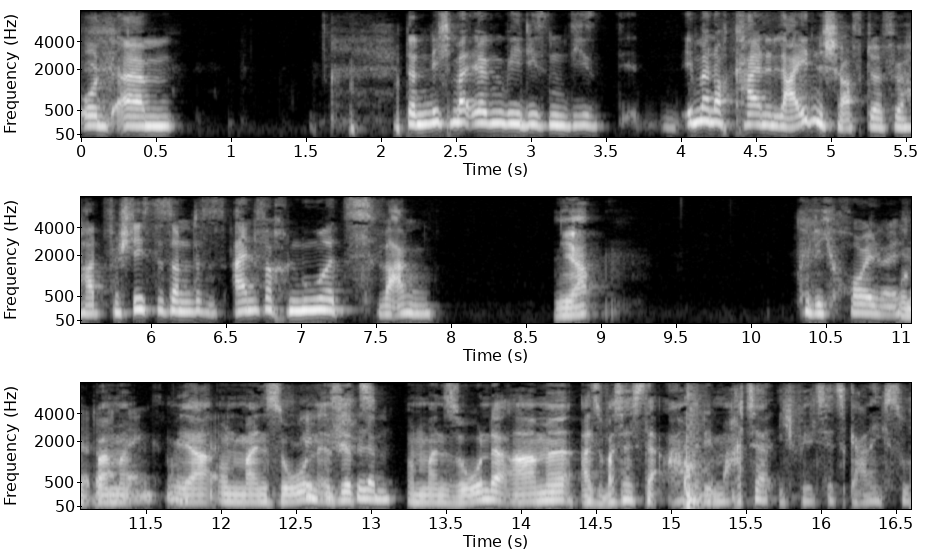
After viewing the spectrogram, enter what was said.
Und ähm, dann nicht mal irgendwie diesen, diesen, immer noch keine Leidenschaft dafür hat, verstehst du, sondern das ist einfach nur Zwang. Ja. Könnte ich heulen, wenn ich daran mein, denke. ja, und mein Sohn ist jetzt, schlimm. und mein Sohn, der Arme, also was heißt der Arme, dem macht's ja, ich will's jetzt gar nicht so,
